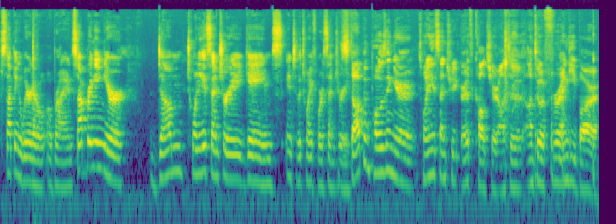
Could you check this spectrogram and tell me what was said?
stop being a weirdo, O'Brien. Stop bringing your dumb 20th century games into the 24th century. Stop imposing your 20th century Earth culture onto onto a Ferengi bar.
